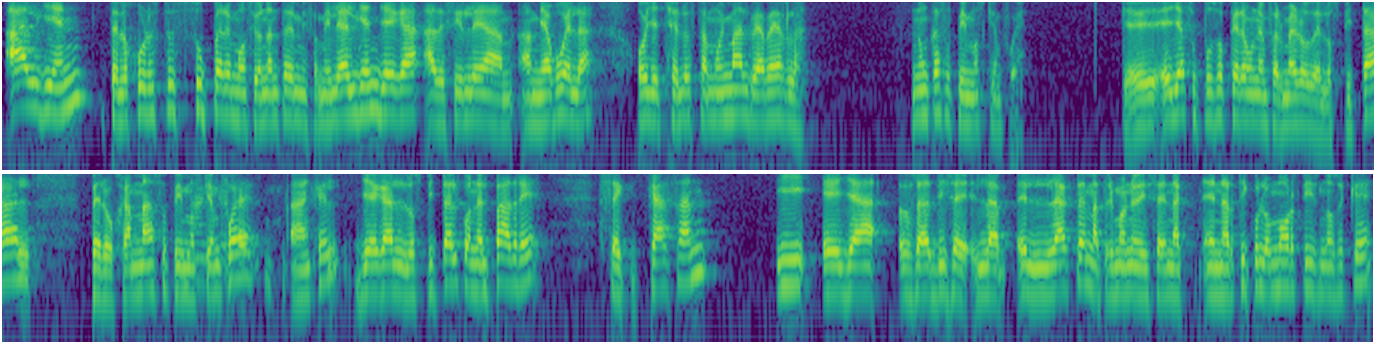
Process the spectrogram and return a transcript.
alguien, te lo juro, esto es súper emocionante de mi familia, alguien llega a decirle a, a mi abuela, oye, Chelo está muy mal, ve a verla. Nunca supimos quién fue. Que ella supuso que era un enfermero del hospital, pero jamás supimos quién fue. Ángel llega al hospital con el padre, se casan y ella, o sea, dice, la- el acta de matrimonio dice en, en artículo mortis, no sé qué,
